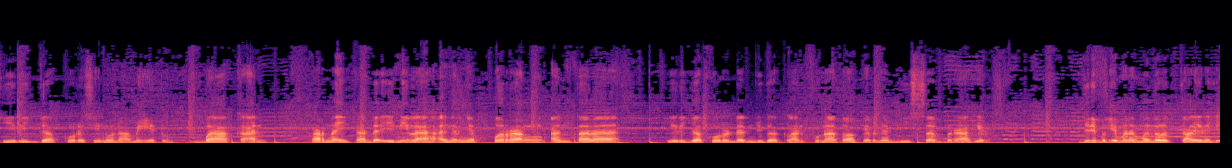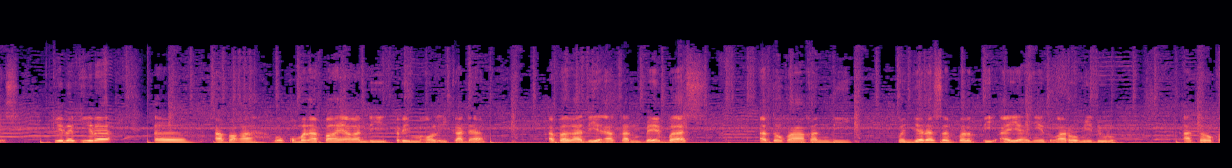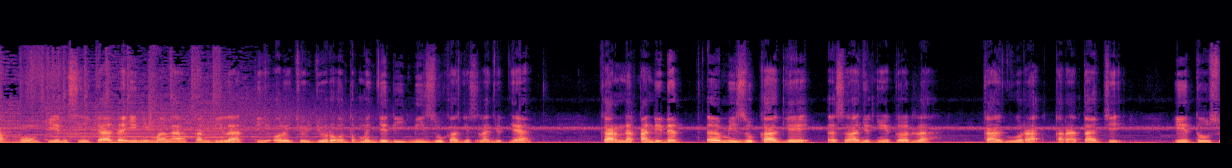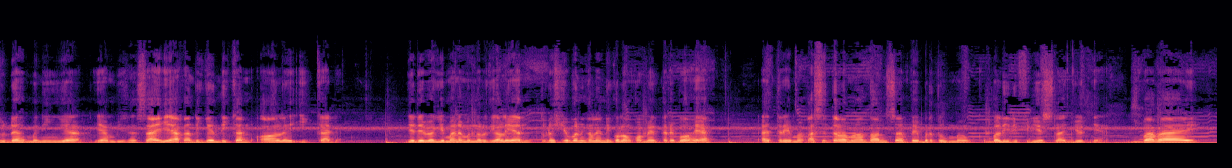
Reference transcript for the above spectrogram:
Kirigakure Shinonami itu. Bahkan karena Ikada inilah akhirnya perang antara Kirigakure dan juga klan Funato akhirnya bisa berakhir. Jadi bagaimana menurut kalian guys? Kira-kira eh, apakah hukuman apa yang akan diterima oleh Ikada? Apakah dia akan bebas ataukah akan di penjara seperti ayahnya itu Aromi dulu? Ataukah mungkin si Kada ini malah akan dilatih oleh Chojuro untuk menjadi Mizukage selanjutnya? Karena kandidat uh, Mizukage uh, selanjutnya itu adalah Kagura Karatachi itu sudah meninggal yang bisa saja akan digantikan oleh Ikada. Jadi bagaimana menurut kalian? Tulis jawaban kalian di kolom komentar di bawah ya. Eh, terima kasih telah menonton. Sampai bertemu kembali di video selanjutnya. Bye bye.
